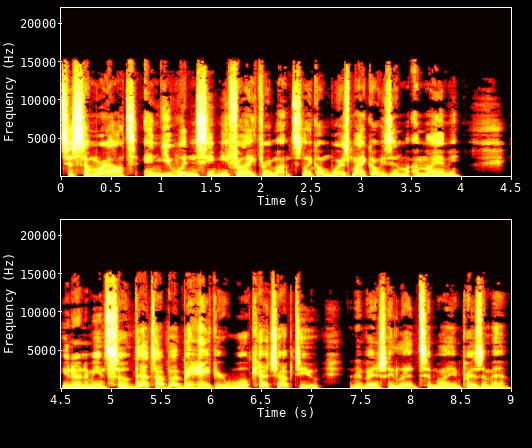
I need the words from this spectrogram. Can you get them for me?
to somewhere else and you wouldn't see me for like 3 months. Like, oh, where's Mike? Oh, he's in, Mi- Miami. You know what I mean? So that type of behavior will catch up to you and eventually led to my imprisonment.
